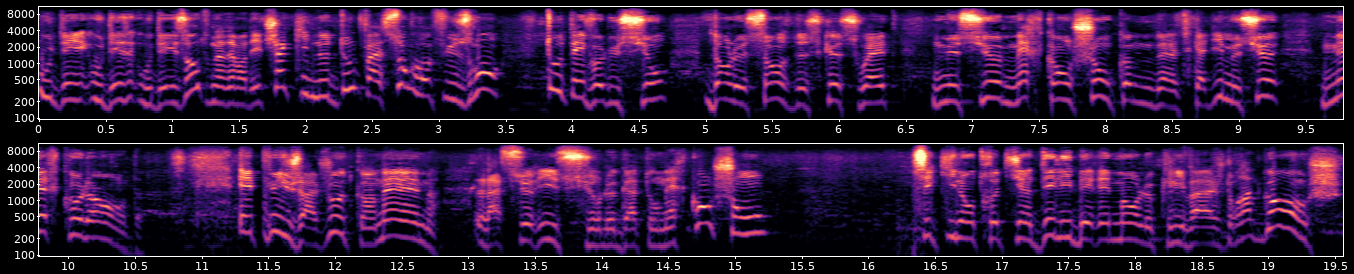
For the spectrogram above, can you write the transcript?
ou des, autres, notamment des Tchèques, qui de toute façon refuseront toute évolution dans le sens de ce que souhaite M. Mercanchon, comme ce qu'a dit M. Mercoland. Et puis j'ajoute quand même la cerise sur le gâteau Mercanchon c'est qu'il entretient délibérément le clivage droite-gauche.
